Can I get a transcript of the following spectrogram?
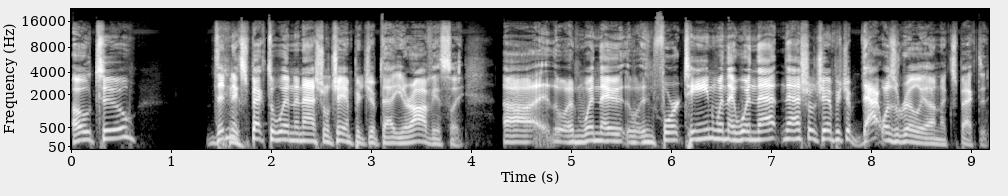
02 didn't expect to win a national championship that year, obviously. Uh, and when they in 14, when they win that national championship, that was really unexpected.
